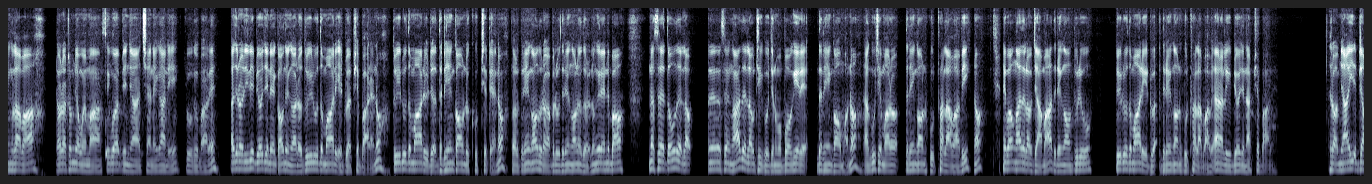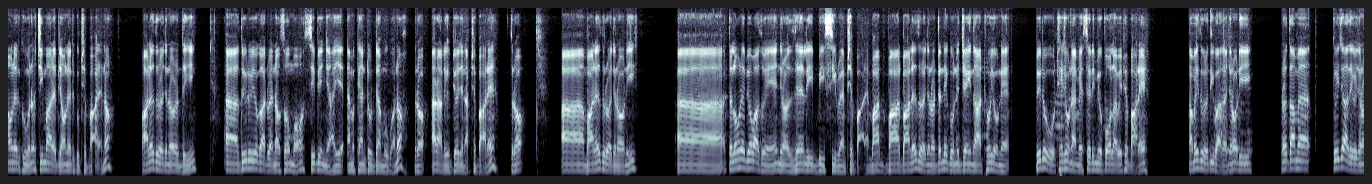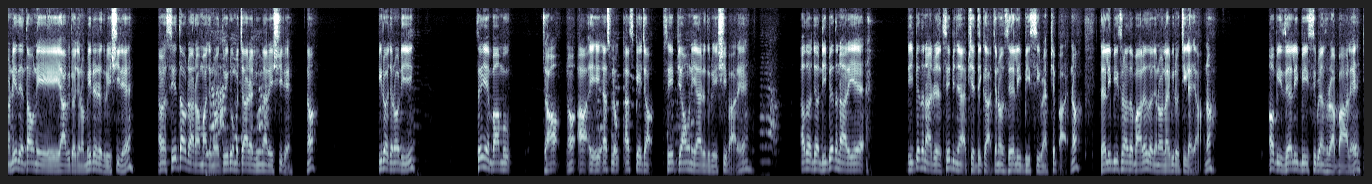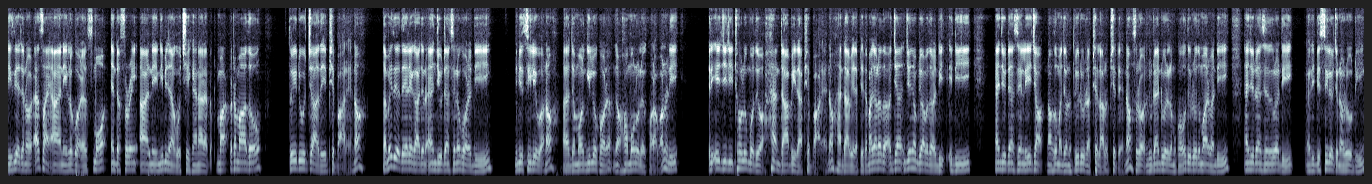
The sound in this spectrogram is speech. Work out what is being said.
မင်္ဂလာပါဒေါက်တာထွန်းမြတ်ဝင်းမှာစေဝါပညာ channel ကနေကြိုဆိုပါရစေအဲကျွန်တော်ဒီနေ့ပြောချင်တဲ့ခေါင်းစဉ်ကတော့သွေးရိုးသမားတွေအတွက်ဖြစ်ပါတယ်နော်သွေးရိုးသမားတွေအတွက်သတင်းကောင်းတစ်ခုဖြစ်တယ်နော်ဆိုတော့သတင်းကောင်းဆိုတာကဘယ်လိုသတင်းကောင်းလဲဆိုတော့လွန်ခဲ့တဲ့နှစ်ပေါင်း20 30လောက်20 50လောက်ထိကိုကျွန်တော်မပေါ်ခဲ့တဲ့သတင်းကောင်းပါနော်အခုချိန်မှာတော့သတင်းကောင်းတစ်ခုထွက်လာပါပြီနော်နှစ်ပေါင်း50လောက်ကြာမှသတင်းကောင်းသွေးရိုးသွေးရိုးသမားတွေအတွက်သတင်းကောင်းတစ်ခုထွက်လာပါပြီအဲ့ဒါလေးကိုပြောချင်တာဖြစ်ပါတယ်အဲ့တော့အများကြီးအပြောင်းအလဲတစ်ခုပေါ့နော်ကြီးမားတဲ့အပြောင်းအလဲတစ်ခုဖြစ်ပါတယ်နော် ဘာလဲဆိုတော့ကျွန်တော်တို့ဒီအာသွေးရယောဂအတွက်နောက်ဆုံးပေါ်စီးပညာရဲ့အမကန်တိုးတက်မှုပေါ့နော်ဆိုတော့အဲ့ဒါလေးကိုပြောချင်တာဖြစ်ပါတယ်ဆိုတော့အာဘာလဲဆိုတော့ကျွန်တော်ဒီအာတလုံးလေးပြောပါဆိုရင်ကျွန်တော် Zelly B serum ဖြစ်ပါတယ်ဘာဘာဘာလဲဆိုတော့ကျွန်တော်တစ်နှစ်ကိုနှစ်ကြိမ်သာထိုးယုံနဲ့သွေးတို့ကိုထိန်းချုပ်နိုင်မဲ့ serum မျိုးပေါ်လာပြီဖြစ်ပါတယ်နောက်မိတ်ဆိုတော့သိပါသားကျွန်တော်ဒီကျွန်တော်တာမန်သွေးကြသေးကိုကျွန်တော်နေ့စဉ်တောက်နေရပြီးတော့ကျွန်တော်မေးတဲ့သူတွေရှိတယ် အဲ့တော့ဆေးတောက်တာတော့မှကျွန်တော်သွေးတို့မကြတဲ့လူနာတွေရှိတယ်နော်ပြီးတော့ကျွန်တော်ဒီဆေးရင်ပါမှုကြောင့်နော် RAAS လို့ SK ကြောင့်ဆေးပြောင်းနေရတဲ့သူတွေရှိပါတယ်အဲ့တော့ကျွန်တော်ဒီပြဿနာတွေရဲ့ဒီပြဿနာတွေရဲ့ဆေးပညာအဖြစ်အသစ်ကကျွန်တော် Zelly B serum ဖြစ်ပါတယ်နော် Zelly B serum ဆိုဘာလဲဆိုတော့ကျွန်တော်လိုက်ပြီးတော့ကြည့်လိုက်ရအောင်နော်ဟုတ်ပြီ Zelly B serum ဆိုတာဘာလဲဒီစီကကျွန်တော် siRNA လို့ခေါ်တဲ့ small interfering RNA နည်းပညာကိုအခြေခံထားတဲ့ပထမပထမဆုံး သွေးတို့ကြသေးဖြစ်ပါတယ်နော်။ဒါမိတ်ဆွေသေးတွေကကျွန်တော် angiotensin လို့ခေါ်တဲ့ဒီဒီပစ္စည်းလေးပေါ့နော်။အဲကျွန်တော် molecule လို့ခေါ်တယ်။ဟော်မုန်းလို့လည်းခေါ်တာပေါ့နော်။ဒီဒီ AGD ထုတ်လို့မို့တော့ဟန်တာပေးတာဖြစ်ပါတယ်နော်။ဟန်တာပေးတာဖြစ်တယ်။ဘာကြောင့်လဲဆိုတော့အချင်းချင်းကြောင့်ပြောရမှာဆိုတော့ဒီဒီ angiotensin လေးကြောင့်နောက်ဆုံးမှကျွန်တော်သွေးတို့တာဖြစ်လာလို့ဖြစ်တယ်နော်။ဆိုတော့လူတိုင်းတို့လည်းမခေါ်ဘူး။သွေးတို့သမားတွေမှာဒီ angiotensin ဆိုတော့ဒီဒီပစ္စည်းလို့ကျွန်တော်တို့ဒီ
